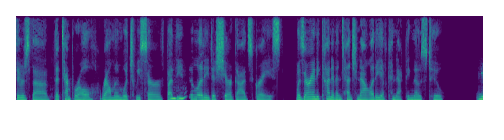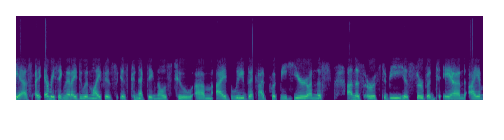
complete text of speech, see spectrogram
There's the, the temporal realm in which we serve, but mm-hmm. the ability to share God's grace. Was there any kind of intentionality of connecting those two? Yes, I, everything that I do in life is is connecting those two. Um, I believe that God put me here on this on this earth to be His servant, and I am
